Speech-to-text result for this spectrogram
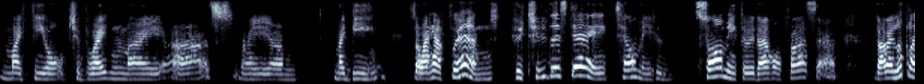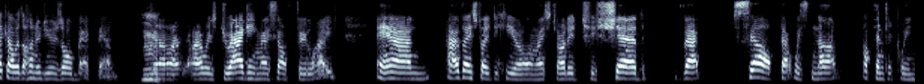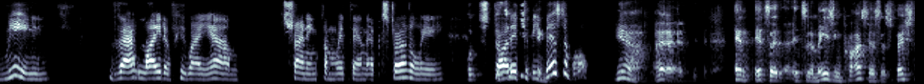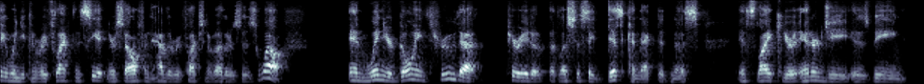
my field to brighten my uh, my um, my being so I have friends who to this day tell me, who saw me through that whole process, that I looked like I was 100 years old back then. Mm. You hmm. know, I, I was dragging myself through life. And as I started to heal and I started to shed that self that was not authentically me, that light of who I am shining from within externally well, started to be visible. Yeah, I, and it's a it's an amazing process, especially when you can reflect and see it in yourself and have the reflection of others as well. And when you're going through that period of, of let's just say disconnectedness, it's like your energy is being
